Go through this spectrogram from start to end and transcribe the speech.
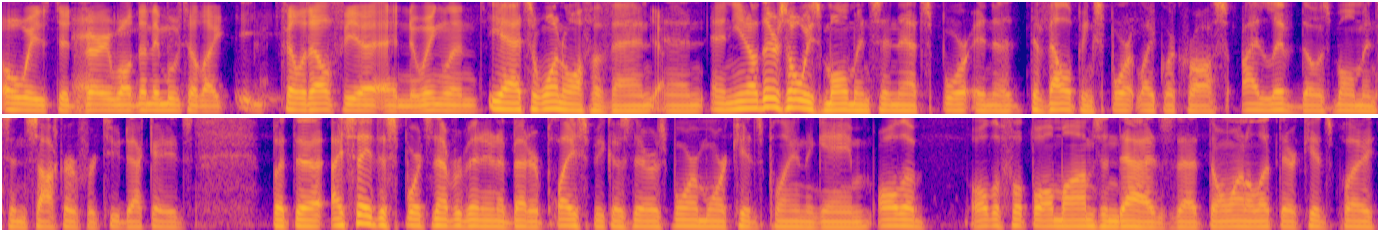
always did very well. Then they moved to like Philadelphia and New England. Yeah, it's a one-off event, yeah. and and you know, there's always moments in that sport in a developing sport like lacrosse. I lived those moments in soccer for two decades. But the, I say the sport's never been in a better place because there's more and more kids playing the game. All the all the football moms and dads that don't want to let their kids play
